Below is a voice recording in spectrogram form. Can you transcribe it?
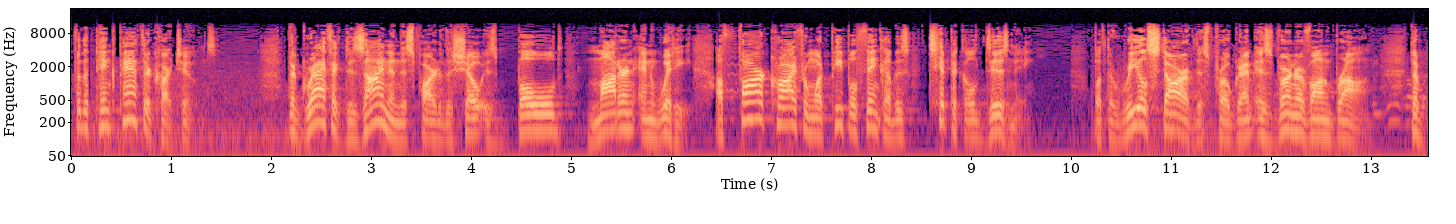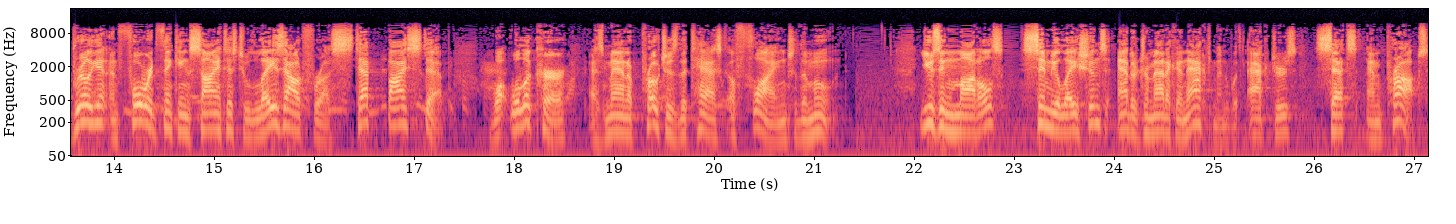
for the Pink Panther cartoons. The graphic design in this part of the show is bold, modern, and witty, a far cry from what people think of as typical Disney. But the real star of this program is Wernher von Braun, the brilliant and forward thinking scientist who lays out for us step by step what will occur as man approaches the task of flying to the moon. Using models, simulations, and a dramatic enactment with actors, sets, and props,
